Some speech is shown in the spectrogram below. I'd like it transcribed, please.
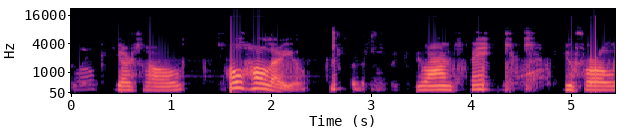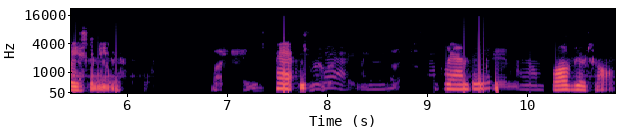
12 years old. How old are you? Nice to meet you and thank you for listening. Hey, expanded and involve um, yourself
